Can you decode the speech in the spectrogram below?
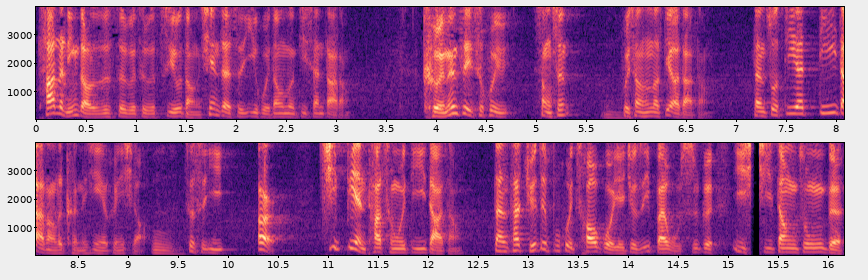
他的领导的这个这个自由党现在是议会当中第三大党，可能这次会上升，会上升到第二大党。但做第二第一大党的可能性也很小，嗯，这是一。二，即便他成为第一大党，但是它绝对不会超过，也就是一百五十个议席当中的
